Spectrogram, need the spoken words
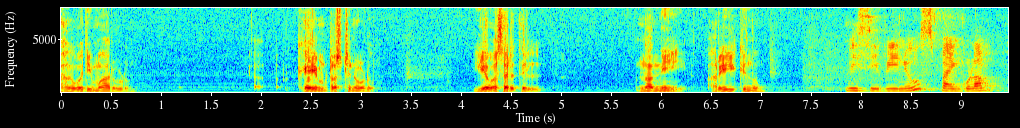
ഭഗവതിമാരോടും കെ എം ട്രസ്റ്റിനോടും ഈ അവസരത്തിൽ നന്ദി അറിയിക്കുന്നു. V C B news Painkulam.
